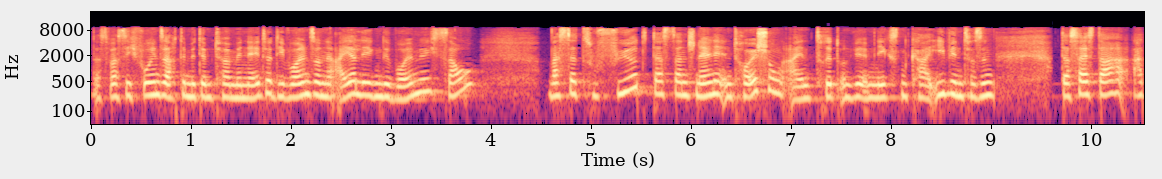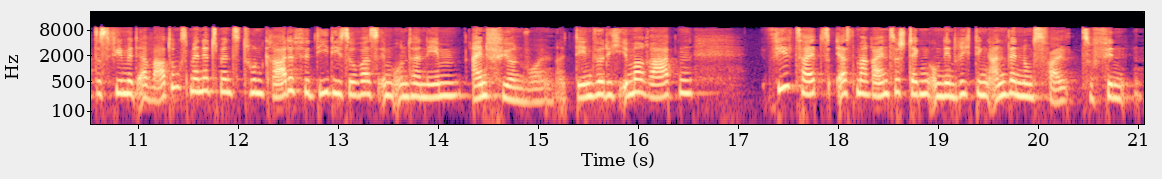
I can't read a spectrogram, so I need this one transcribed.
Das, was ich vorhin sagte mit dem Terminator, die wollen so eine eierlegende Wollmilchsau was dazu führt, dass dann schnell eine Enttäuschung eintritt und wir im nächsten KI-Winter sind. Das heißt, da hat es viel mit Erwartungsmanagement zu tun, gerade für die, die sowas im Unternehmen einführen wollen. Den würde ich immer raten, viel Zeit erstmal reinzustecken, um den richtigen Anwendungsfall zu finden.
